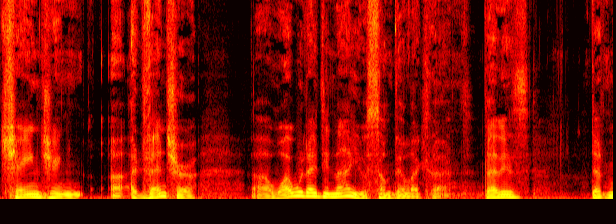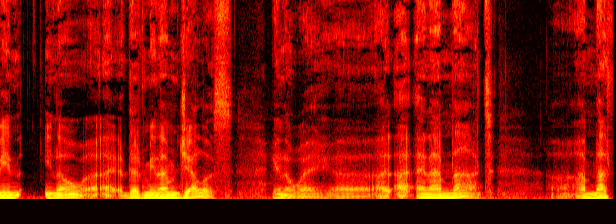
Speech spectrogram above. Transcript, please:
changing uh, adventure. Uh, why would I deny you something like that? That is, that mean you know, I, that mean I'm jealous in a way, uh, I, I, and I'm not. Uh, I'm not.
